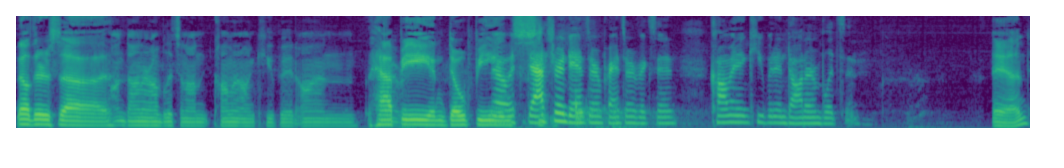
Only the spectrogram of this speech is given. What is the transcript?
No, there's, uh, On Donner, on Blitzen, on Comment, on Cupid, on Happy and Dopey. No, and it's Dasher and Dancer and Prancer and Vixen, Comet and Cupid and Donner and Blitzen. And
